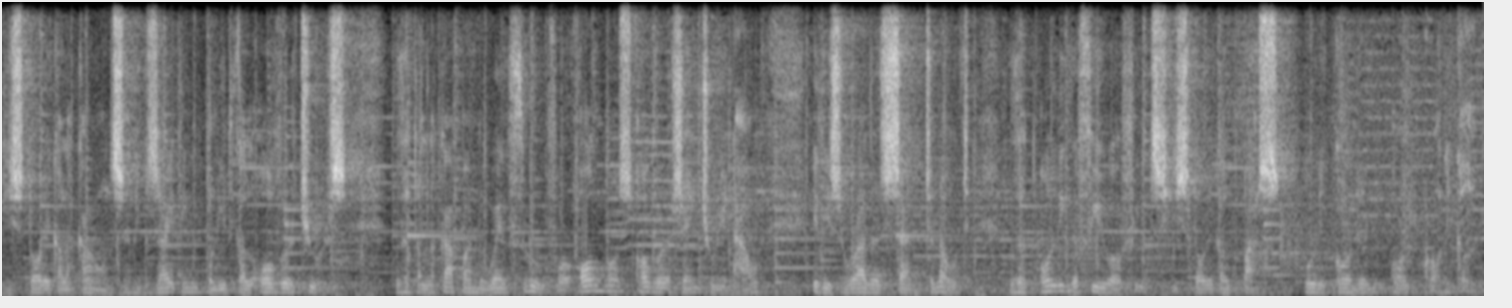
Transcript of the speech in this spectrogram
historical accounts and exciting political overtures that Alakapan went through for almost over a century now, it is rather sad to note that only a few of its historical past were recorded or chronicled.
